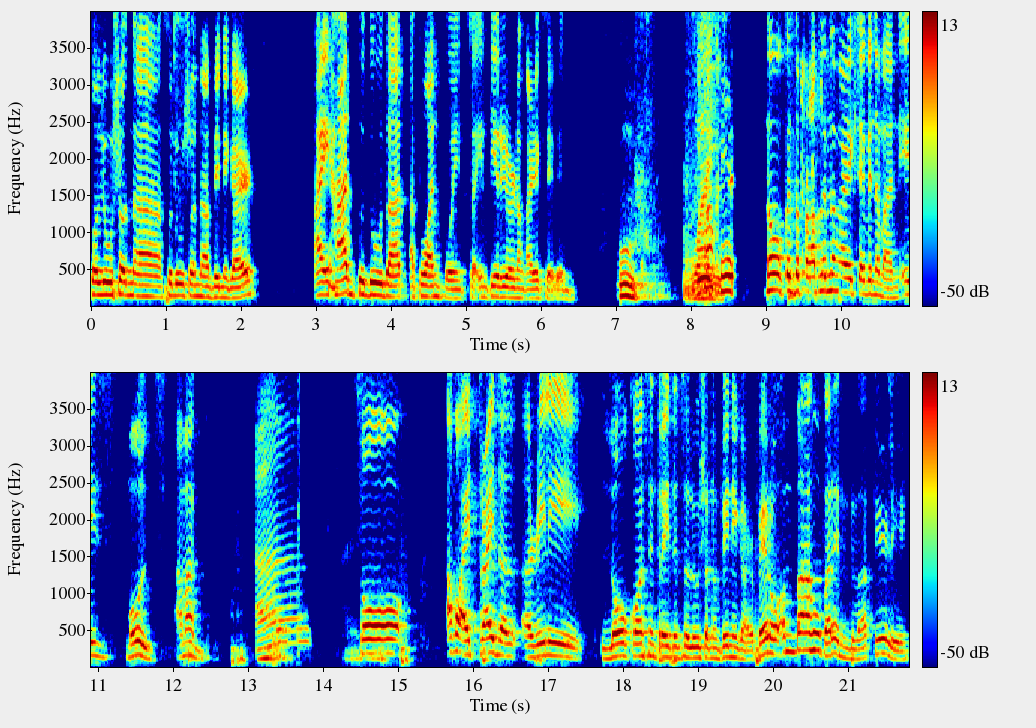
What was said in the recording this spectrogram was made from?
solution na solution na vinegar. I had to do that at one point sa interior ng RX-7. Oof. Bakit? No, because the problem ng RX-7 naman is molds, amag. Ah, So, ako, I tried a, a really low concentrated solution ng vinegar, pero ang baho pa rin, di ba? Clearly.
